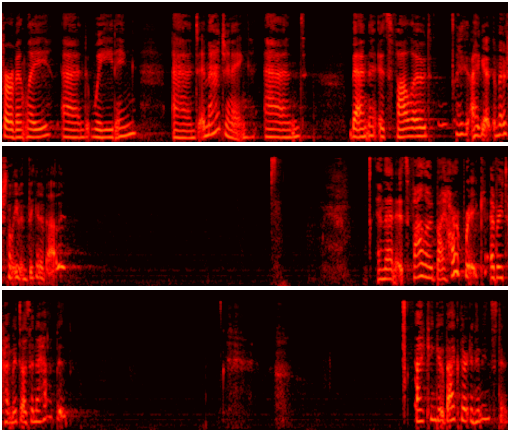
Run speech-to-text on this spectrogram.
fervently and waiting and imagining. And then it's followed, I, I get emotional even thinking about it. And then it's followed by heartbreak every time it doesn't happen. I can go back there in an instant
